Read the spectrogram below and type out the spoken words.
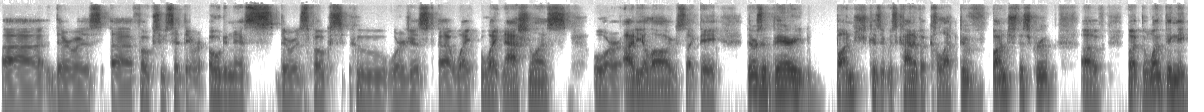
Uh, there was uh, folks who said they were Odinists. There was folks who were just uh, white white nationalists or ideologues. Like they, there was a varied bunch because it was kind of a collective bunch this group of but the one thing they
